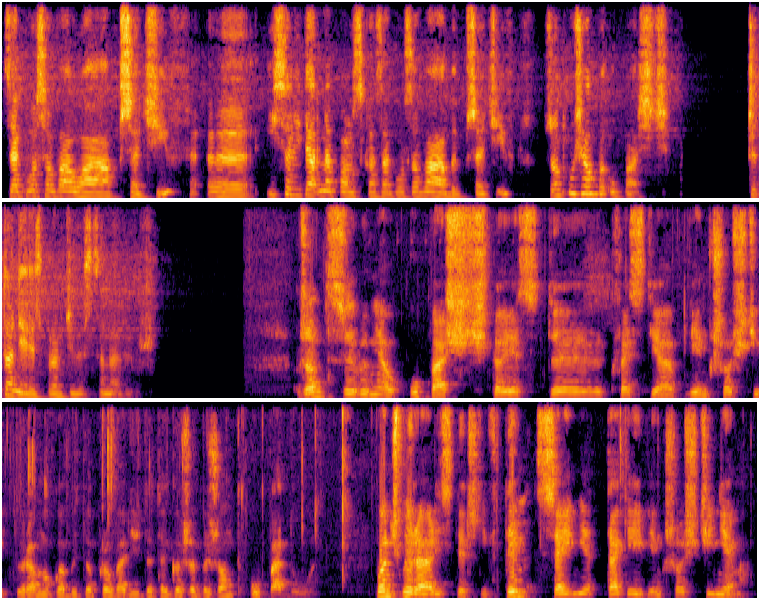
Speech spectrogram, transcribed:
zagłosowała przeciw e, i Solidarna Polska zagłosowałaby przeciw, rząd musiałby upaść. Czy to nie jest prawdziwy scenariusz? Rząd, żeby miał upaść, to jest e, kwestia większości, która mogłaby doprowadzić do tego, żeby rząd upadł. Bądźmy realistyczni. W tym Sejmie takiej większości nie ma.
